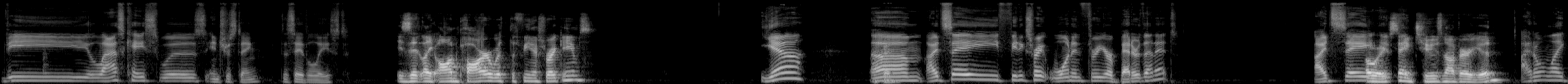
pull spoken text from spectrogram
The last case was interesting, to say the least. Is it like on par with the Phoenix Wright games? Yeah, Okay. um, I'd say Phoenix Wright one and three are better than it. I'd say. Oh, are you it- saying two is not very good? I don't like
